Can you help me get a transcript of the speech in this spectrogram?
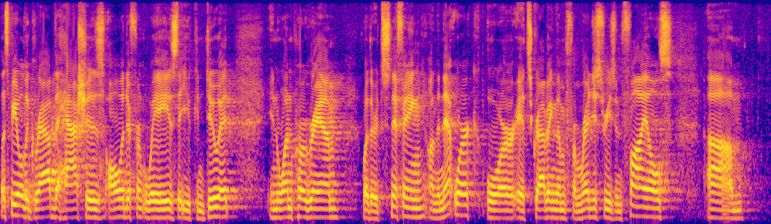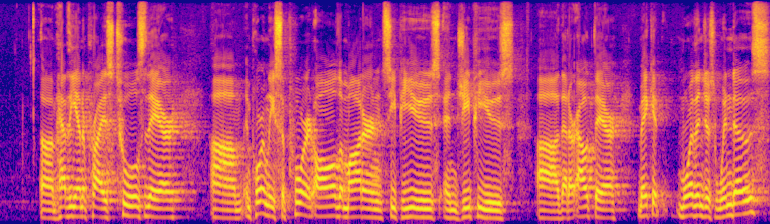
let's be able to grab the hashes, all the different ways that you can do it in one program, whether it's sniffing on the network or it's grabbing them from registries and files. Um, um, have the enterprise tools there um, importantly, support all the modern CPUs and GPUs uh, that are out there. Make it more than just Windows.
